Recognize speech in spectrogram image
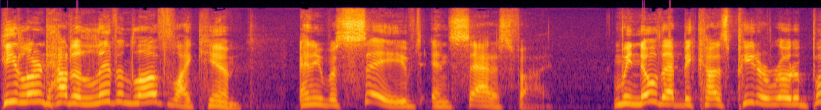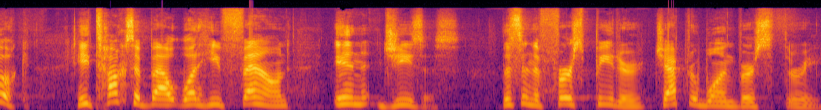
He learned how to live and love like him, and he was saved and satisfied. And we know that because Peter wrote a book. He talks about what he found in Jesus. Listen to 1 Peter chapter 1 verse 3.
